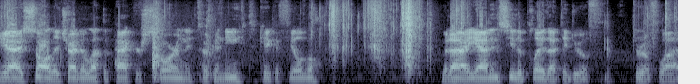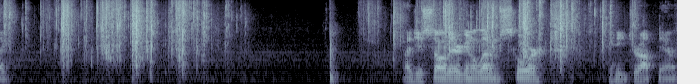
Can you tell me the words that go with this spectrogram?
Yeah, I saw they tried to let the Packers score and they took a knee to kick a field goal. But uh, yeah, I didn't see the play that they drew a threw a flag. I just saw they were gonna let him score, and he dropped down.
